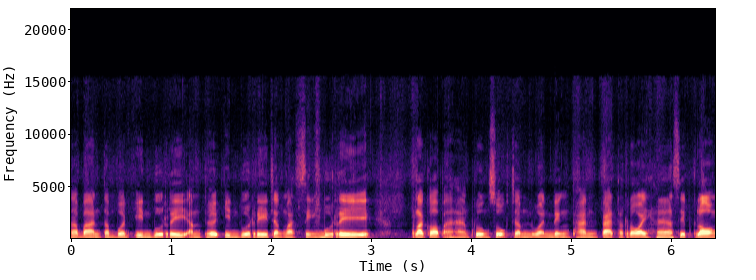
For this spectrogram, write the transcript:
ศบาลตำบลอินบุรีอำเภออินบุรีจังหวัดสิงห์บุรีประกอบอาหารปรุงสุกจำนวน 1,850 กล่อง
